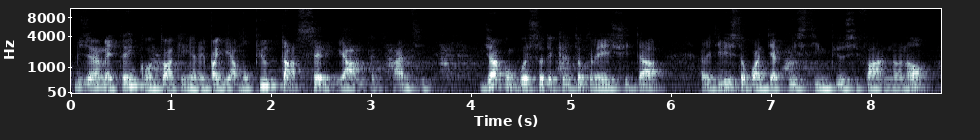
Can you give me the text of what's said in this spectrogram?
bisogna mettere in conto anche che noi paghiamo più tasse degli altri, anzi Già con questo decreto crescita avete visto quanti acquisti in più si fanno, no?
